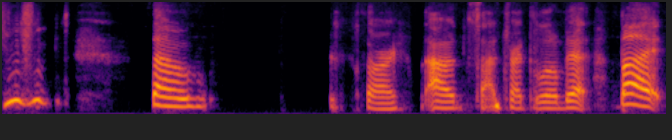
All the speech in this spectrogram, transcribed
so sorry i sidetracked a little bit but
